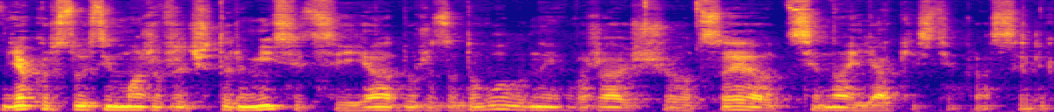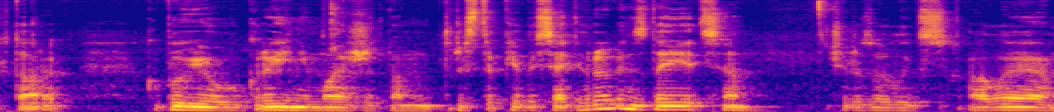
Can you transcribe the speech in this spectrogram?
я користуюсь ним майже вже 4 місяці, я дуже задоволений. Вважаю, що це ціна якість якраз цей ліхтарик. Купив його в Україні майже там 350 гривень, здається, через OLX, але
